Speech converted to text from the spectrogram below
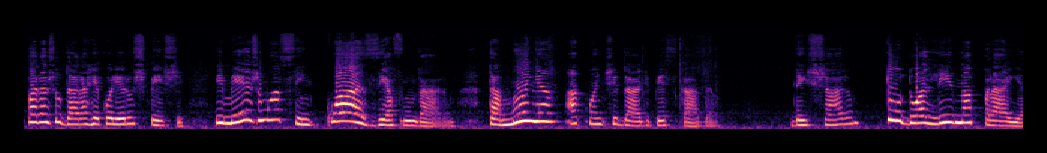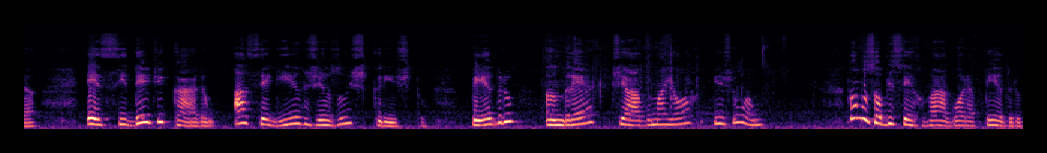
para ajudar a recolher os peixes. E mesmo assim, quase afundaram, tamanha a quantidade pescada. Deixaram tudo ali na praia e se dedicaram a seguir Jesus Cristo. Pedro, André, Tiago Maior e João. Vamos observar agora Pedro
